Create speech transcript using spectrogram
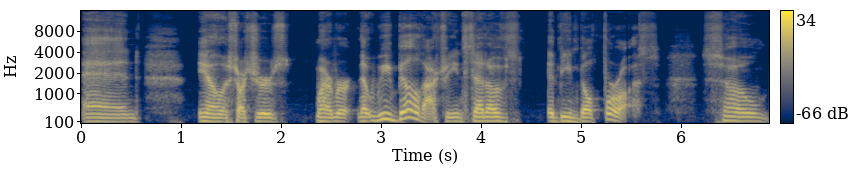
and you know structures, whatever that we build actually instead of it being built for us. So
